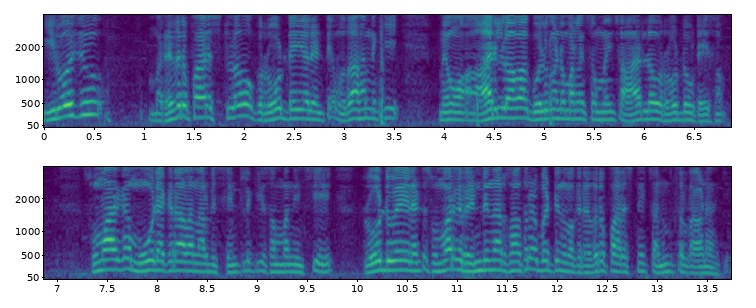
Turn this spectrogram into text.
ఈరోజు రిజర్వ్ ఫారెస్ట్లో ఒక రోడ్డు వేయాలంటే ఉదాహరణకి మేము ఆరిలోవా గోల్కొండ మండలం సంబంధించి ఆరిలోవా రోడ్డు ఒకటి వేసాం. సుమారుగా మూడు ఎకరాల నలభై సెంట్లకి సంబంధించి రోడ్డు వేయాలంటే సుమారుగా రెండున్నర సంవత్సరాలు పట్టింది ఒక రిజర్వ్ ఫారెస్ట్ నుంచి అనుమతులు రావడానికి.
